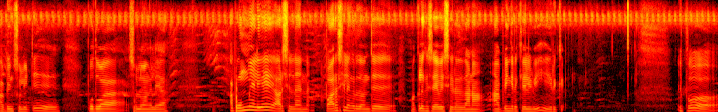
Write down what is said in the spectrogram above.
அப்படின்னு சொல்லிட்டு பொதுவாக சொல்லுவாங்க இல்லையா அப்போ உண்மையிலேயே அரசியல்னால் என்ன? இப்போ அரசியலுங்கிறது வந்து மக்களுக்கு சேவை செய்கிறது தானா? அப்படிங்கிற கேள்வி இருக்குது இப்போது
